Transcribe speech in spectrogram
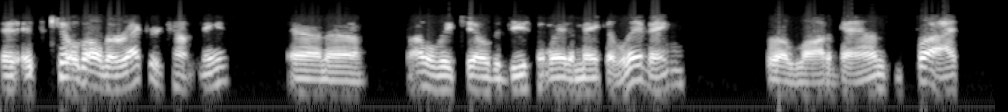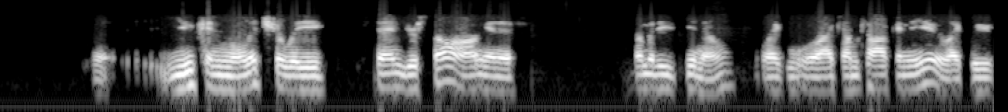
it, it's killed all the record companies, and uh, probably killed a decent way to make a living for a lot of bands. But you can literally send your song, and if somebody, you know, like like I'm talking to you, like we've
